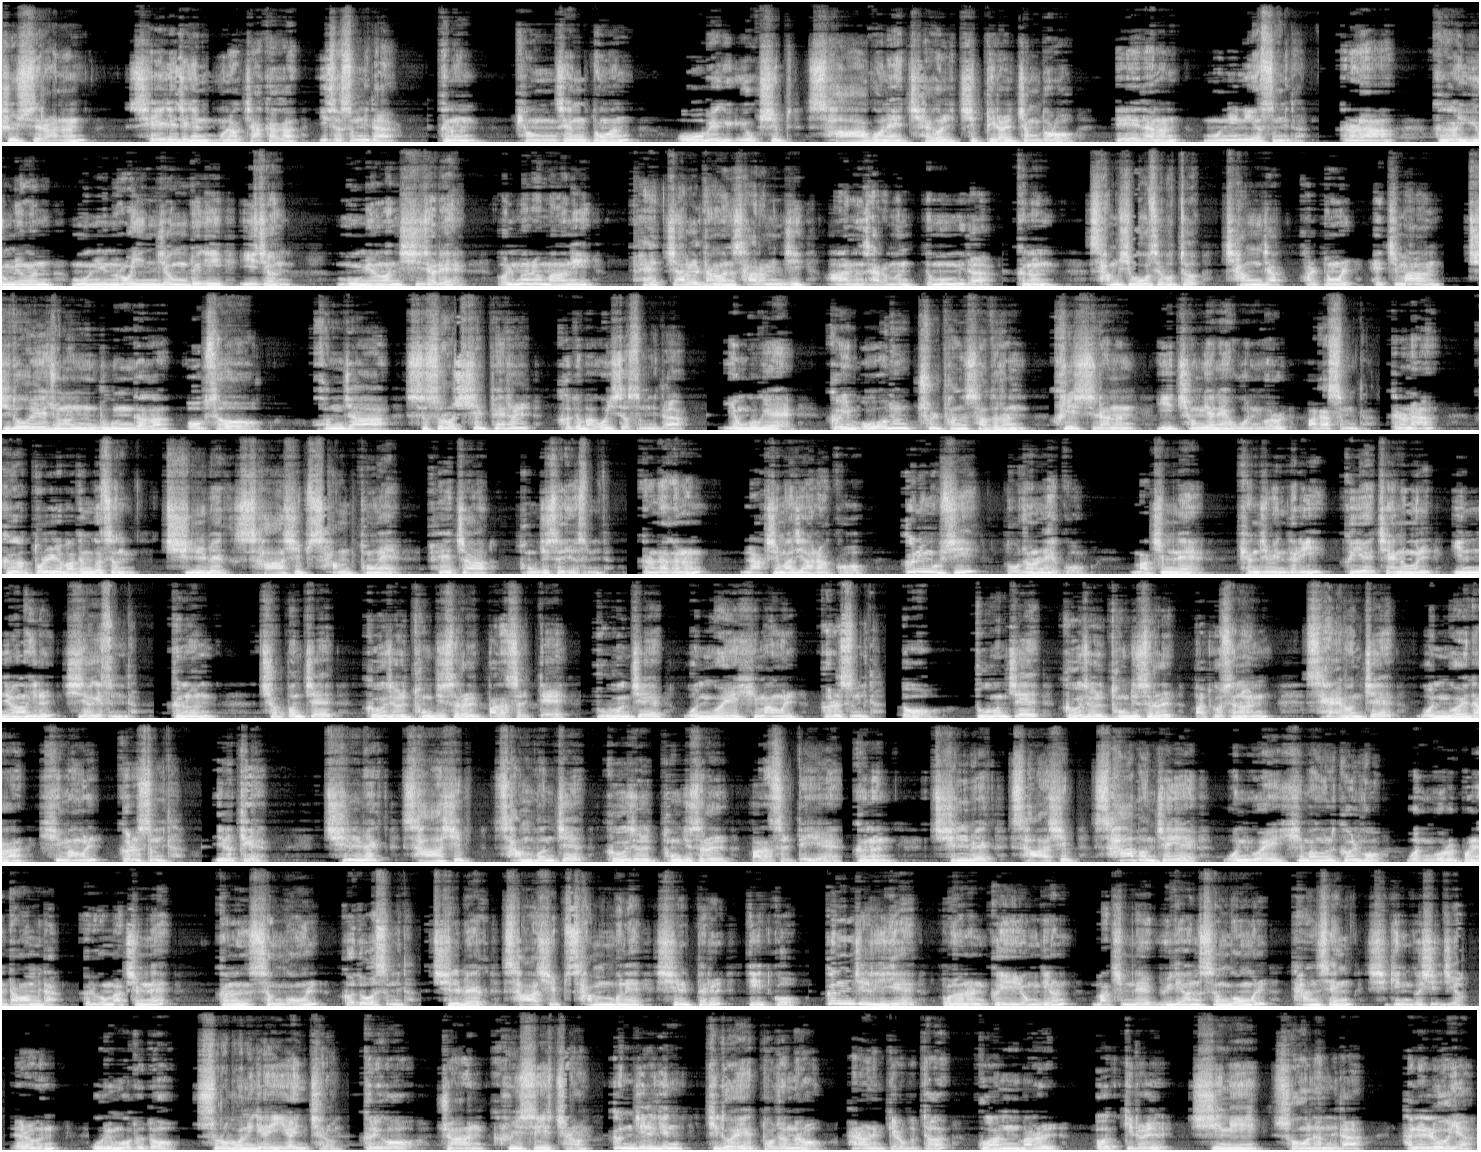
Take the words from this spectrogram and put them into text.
크리시라는 세계적인 문학 작가가 있었습니다. 그는 평생 동안 564권의 책을 집필할 정도로 대단한 문인이었습니다. 그러나 그가 유명한 문인으로 인정되기 이전 무명한 시절에 얼마나 많이 패자를 당한 사람인지 아는 사람은 드뭅니다. 그는 35세부터 창작 활동을 했지만 지도해주는 누군가가 없어 혼자 스스로 실패를 거듭하고 있었습니다. 영국의 거의 모든 출판사들은 크리스라는 이 청년의 원고를 받았습니다. 그러나 그가 돌려받은 것은 743통의 퇴짜 통지서였습니다. 그러나 그는 낙심하지 않았고 끊임없이 도전을 했고 마침내 편집인들이 그의 재능을 인정하기를 시작했습니다. 그는 첫 번째 거절 통지서를 받았을 때 두 번째 원고의 희망을 걸었습니다. 또 두 번째 거절 통지서를 받고서는 세 번째 원고에다가 희망을 걸었습니다. 이렇게 743번째 거절 통지서를 받았을 때에 그는 744번째의 원고에 희망을 걸고 원고를 보냈다고 합니다. 그리고 마침내 그는 성공을 거두었습니다. 743번의 실패를 딛고 끈질기게 도전한 그의 용기는 마침내 위대한 성공을 탄생시킨 것이지요. 여러분, 우리 모두도 수로보니게 여인처럼 그리고 존 크리시처럼 끈질긴 기도의 도전으로 하나님께로부터 구한 바를 얻기를 심히 소원합니다. 할렐루야!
